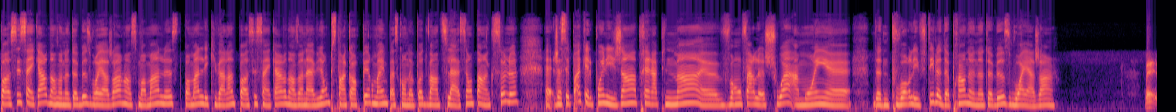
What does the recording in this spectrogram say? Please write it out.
passer cinq heures dans un autobus voyageur en ce moment, là, c'est pas mal l'équivalent de passer cinq heures dans un avion. Puis c'est encore pire même parce qu'on n'a pas de ventilation tant que ça, là. Euh, je sais pas à quel point les gens très rapidement vont faire le choix, à moins de ne pouvoir l'éviter, de prendre un autobus voyageur. Ben,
